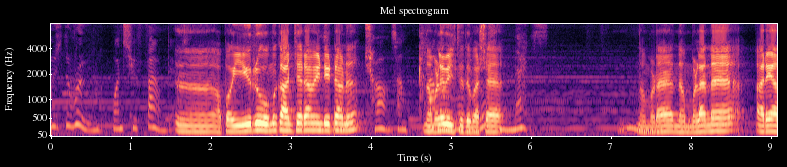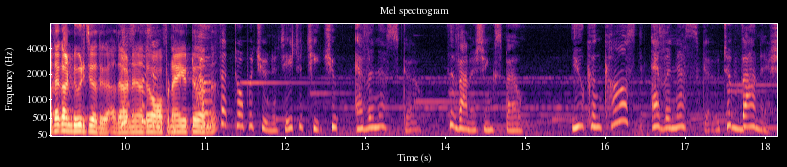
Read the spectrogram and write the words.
use the room once you found it. അപ്പോൾ ഈ റൂം കാണിച്ചു തരാൻ വേണ്ടിയിട്ടാണ് I'm നമ്മളെ വിളിച്ചത് പക്ഷേ. നമ്മുടെ നമ്മൾ തന്നെ അറിയാതെ കണ്ടുപിടിച്ചത് അതാണ് This അത് presents ഓപ്പൺ the ആയിട്ട് വന്ന് perfect opportunity to teach you Evanesco, the vanishing spell. You can cast Evanesco to vanish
